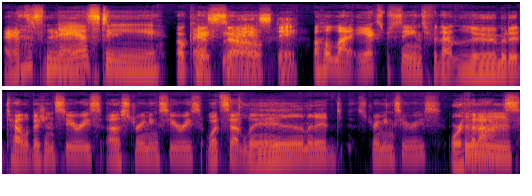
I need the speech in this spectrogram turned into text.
That's, That's nasty. Okay, That's so nasty. a whole lot of extra scenes for that limited television series, uh, streaming series. What's that limited streaming series? Orthodox.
